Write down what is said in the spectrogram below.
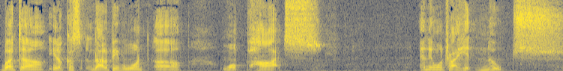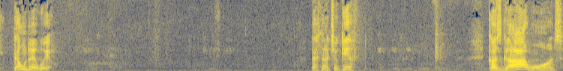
But uh, you know, because a lot of people want uh, want parts, and they want to try hitting notes. Don't do it well. That's not your gift. Because God wants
